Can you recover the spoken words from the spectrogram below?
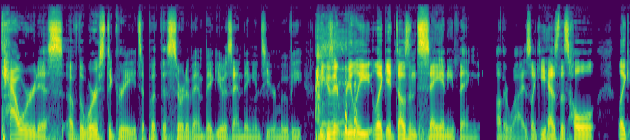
cowardice of the worst degree to put this sort of ambiguous ending into your movie because it really like it doesn't say anything otherwise. Like he has this whole like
